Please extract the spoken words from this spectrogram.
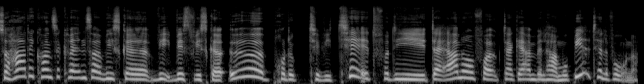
så har det konsekvenser, vi skal, vi, hvis vi skal øge produktivitet, fordi der er nogle folk, der gerne vil have mobiltelefoner,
